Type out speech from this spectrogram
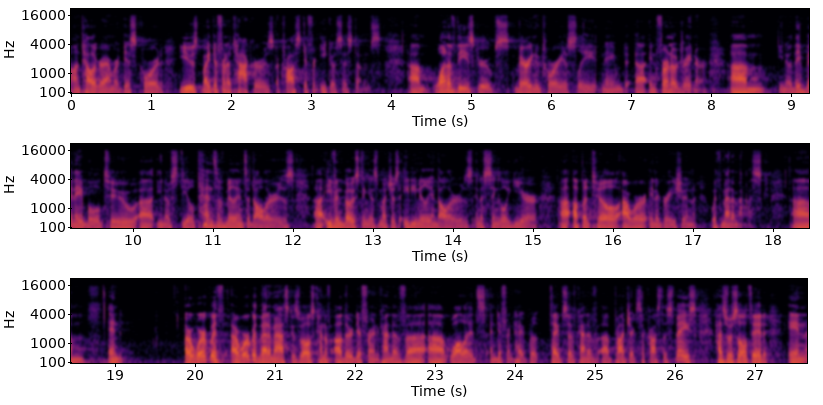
on Telegram or Discord used by different attackers across different ecosystems. Um, one of these groups, very notoriously named uh, Inferno Drainer, um, you know, they've been able to, uh, you know, steal tens of millions of dollars uh, even boasting as much as $80 million in a single year uh, up until our integration with MetaMask. Um, and our work with our work with MetaMask, as well as kind of other different kind of uh, uh, wallets and different type of, types of kind of uh, projects across the space, has resulted in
